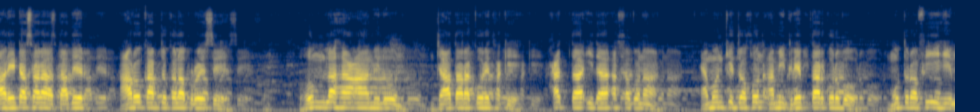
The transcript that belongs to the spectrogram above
আর এটা ছাড়া তাদের আরও কার্যকলাপ রয়েছে। হুম লাহা আমিলুন, যা তারা করে থাকে। হাত্তা ইদা আখাবনা এমনকি যখন আমি গ্রেপ্তার করব, মুতরফিহিম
